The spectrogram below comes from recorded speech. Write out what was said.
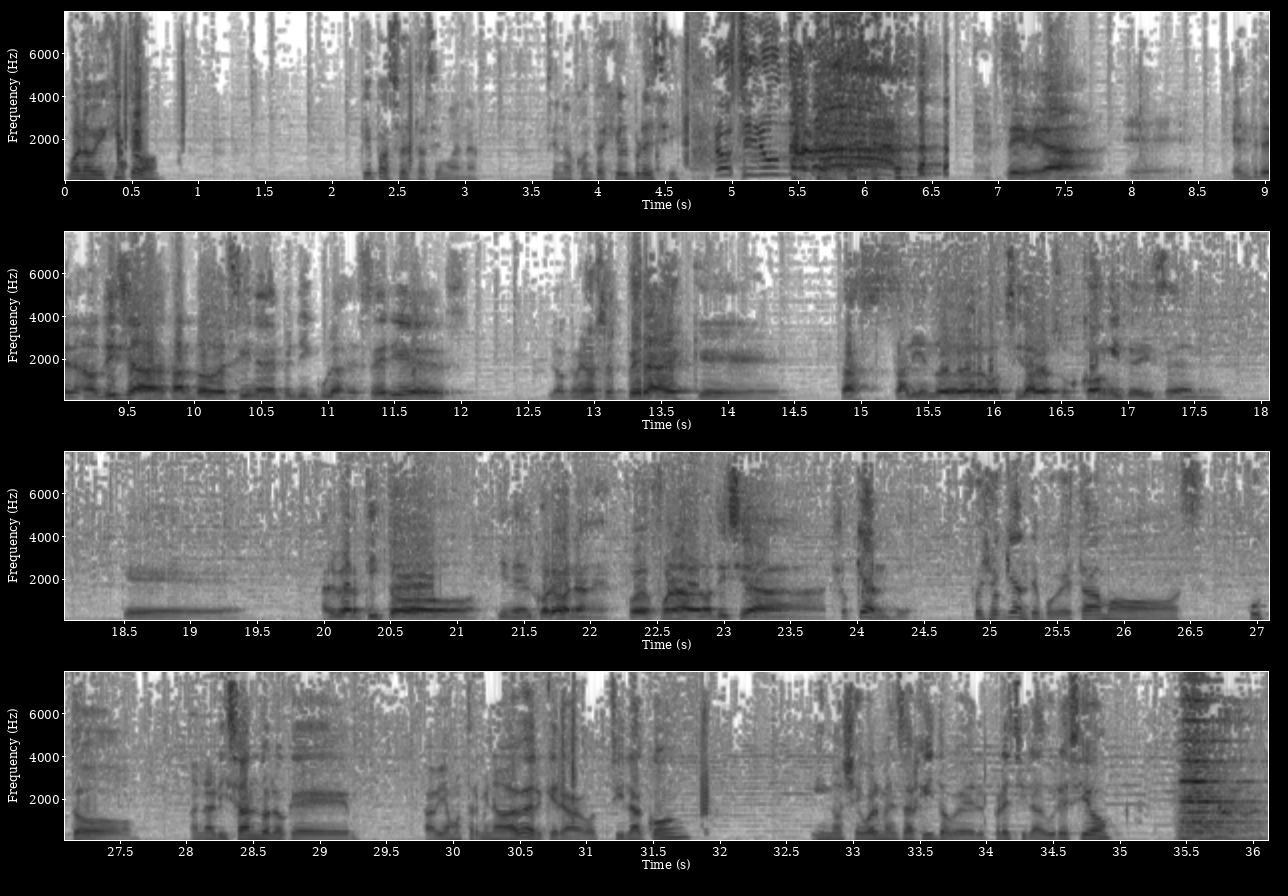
Bueno, viejito, ¿qué pasó esta semana? Se nos contagió el precio. ¡No se inunda más! sí, mirá, eh, entre las noticias tanto de cine, de películas, de series, lo que menos se espera es que estás saliendo de ver Godzilla vs. Kong y te dicen que Albertito tiene el corona. Fue, fue una noticia choqueante. Fue choqueante porque estábamos justo analizando lo que habíamos terminado de ver, que era Godzilla Kong, y nos llegó el mensajito que el precio la dureció,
